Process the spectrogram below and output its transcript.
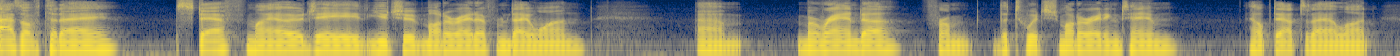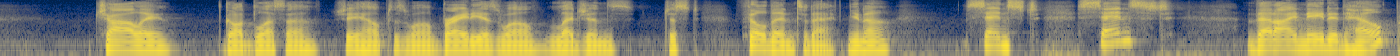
As of today, Steph, my OG YouTube moderator from day one, um, Miranda from the Twitch moderating team helped out today a lot. Charlie, God bless her. She helped as well. Brady as well. Legends. Just filled in today, you know? Sensed sensed that I needed help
